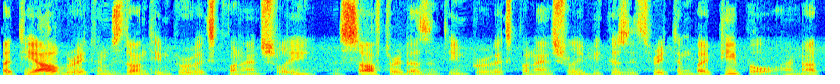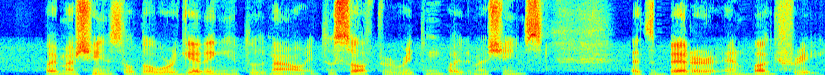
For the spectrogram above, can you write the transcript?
But the algorithms don't improve exponentially. The software doesn't improve exponentially because it's written by people and not by machines, although we're getting into now into software written by the machines that's better and bug-free.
